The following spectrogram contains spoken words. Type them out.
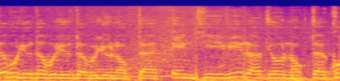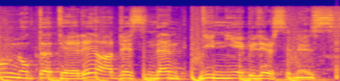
www.ntvradio.com.tr adresinden dinleyebilirsiniz.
